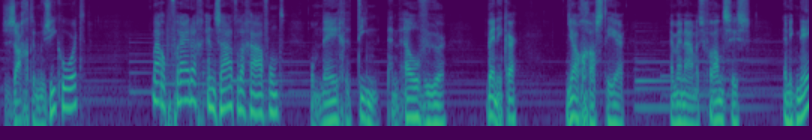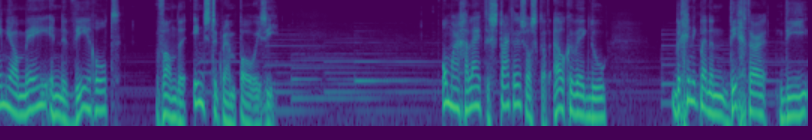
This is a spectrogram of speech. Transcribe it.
zachte muziek hoort. Maar op vrijdag en zaterdagavond om 9, 10 en 11 uur ben ik er, jouw gastheer. En mijn naam is Francis en ik neem jou mee in de wereld van de Instagram-poëzie. Om maar gelijk te starten, zoals ik dat elke week doe, begin ik met een dichter die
